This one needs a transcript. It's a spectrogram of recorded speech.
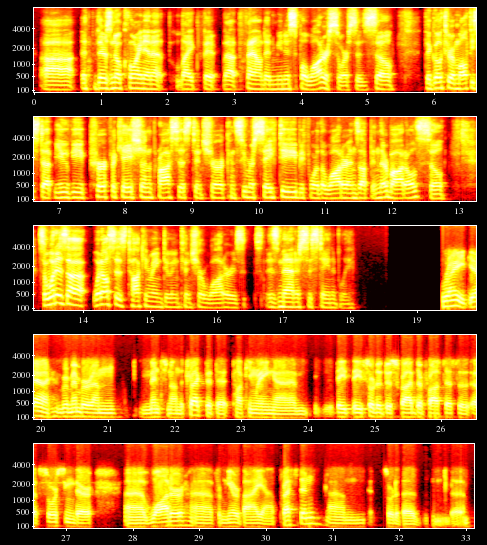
Uh, there's no chlorine in it like that found in municipal water sources. So they go through a multi-step UV purification process to ensure consumer safety before the water ends up in their bottles. So, so what is uh what else is Talking Rain doing to ensure water is is managed sustainably? Right. Yeah. Remember, um, mentioned on the trek that the Talking Rain um, they they sort of describe their process of, of sourcing their uh, water uh, from nearby uh, Preston, um, sort of the, the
